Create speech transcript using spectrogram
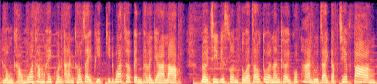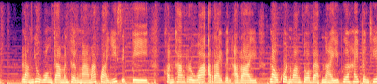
จลงข่าวมั่วทำให้คนอ่านเข้าใจผิดคิดว่าเธอเป็นภรรยาลับ โดยชีวิตส่วนตัวเจ้าตัวนั้นเคยคบหาดูใจกับเชฟฟางหลังอยู่วงการบันเทิงมามากกว่า 20 ปี ค่อนข้างรู้ว่าอะไรเป็นอะไร เราควรวางตัวแบบไหนเพื่อให้เป็นที่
